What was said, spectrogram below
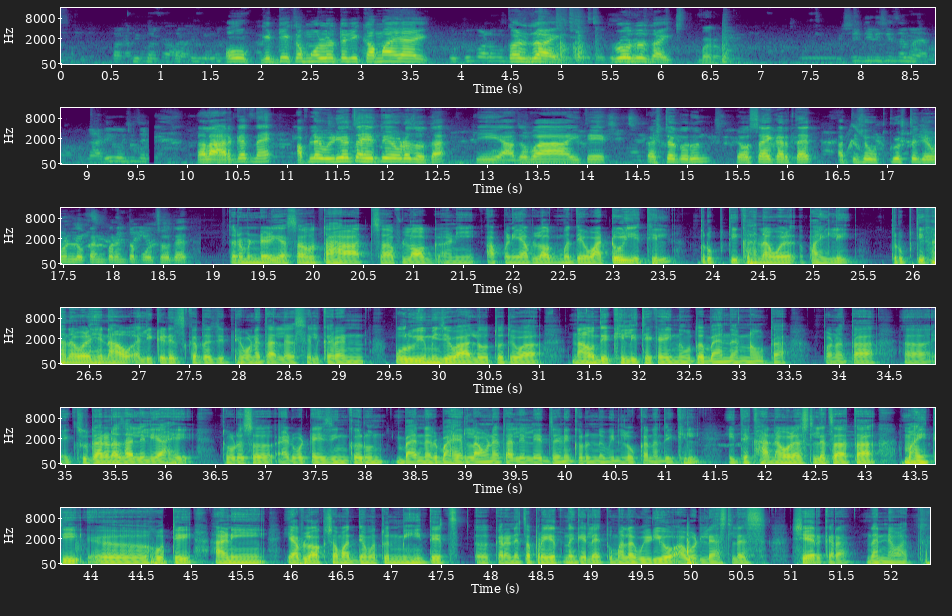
हो किती कमवलं तरी कमाई आहे कर्ज आहे रोजच आहे. बरोबर. त्याला हरकत नाही. आपल्या व्हिडिओचा हेतू एवढाच होता की आजोबा इथे कष्ट करून व्यवसाय करतायत अतिशय उत्कृष्ट जेवण लोकांपर्यंत पोहोचवत आहेत तर मंडळी असा होता हा आजचा व्लॉग आणि आपण या व्लॉगमध्ये वाटोळ येथील तृप्ती खानावळ पाहिली. तृप्ती खानावळ हे नाव अलीकडेच कदाचित ठेवण्यात आलं असेल कारण पूर्वी मी जेव्हा आलो होतो तेव्हा नाव देखील इथे काही नव्हतं बॅनर नव्हता. पण आता एक सुधारणा झालेली आहे. थोडंसं ॲडव्हर्टायझिंग करून बॅनर बाहेर लावण्यात आलेले आहेत जेणेकरून नवीन लोकांना देखील इथे खानावळ असल्याचं आता माहिती होते. आणि या ब्लॉगच्या माध्यमातून मीही तेच करण्याचा प्रयत्न केला आहे तुम्हाला व्हिडिओ आवडले असल्यास शेअर करा. धन्यवाद.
